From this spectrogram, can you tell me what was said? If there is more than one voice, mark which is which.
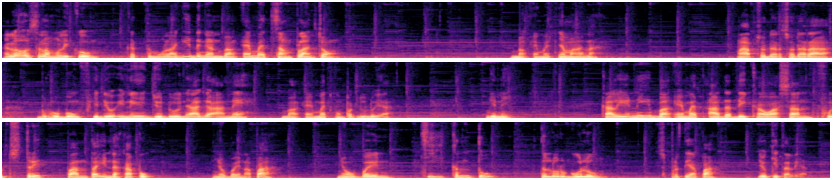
Speaker 1: Halo, Assalamualaikum. Ketemu lagi dengan Bang Emet Sang Pelancong. Bang Emetnya mana? Maaf saudara-saudara, berhubung video ini judulnya agak aneh, Bang Emet ngumpet dulu ya. Gini, kali ini Bang Emet ada di kawasan Food Street Pantai Indah Kapuk. Nyobain apa? Nyobain cikentu telur gulung. Seperti apa? Yuk kita lihat.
